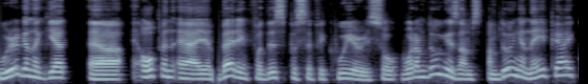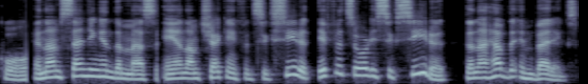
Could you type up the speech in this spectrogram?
we're going to get uh, OpenAI embedding for this specific query. So what I'm doing is I'm, I'm doing an API call and I'm sending in the message and I'm checking if it succeeded. If it's already succeeded, then I have the embeddings.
